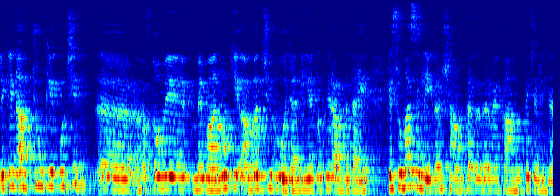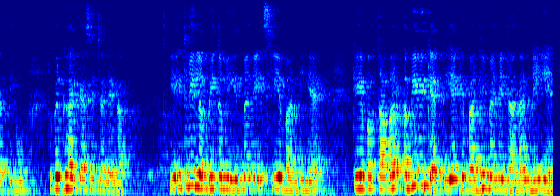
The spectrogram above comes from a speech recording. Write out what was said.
लेकिन अब चूँकि कुछ ही हफ्तों में मेहमानों की आमद शुरू हो जानी है तो फिर आप बताएँ कि सुबह से लेकर शाम तक अगर मैं काम पे चली जाती हूँ तो फिर घर कैसे चलेगा? ये इतनी लंबी तमीज मैंने इसलिए बांधी है कि बख्तावर अभी भी कहती है कि बाजी मैंने जाना नहीं है।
